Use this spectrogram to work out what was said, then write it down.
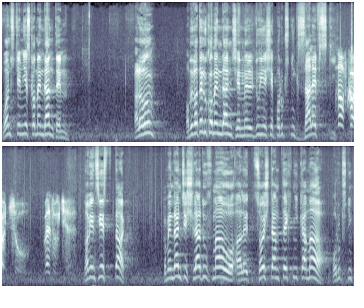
Łączcie mnie z komendantem. Halo? Obywatelu komendancie, melduje się porucznik Zalewski. No w końcu. Meldujcie. No więc jest tak. Komendancie śladów mało, ale coś tam technika ma. Porucznik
